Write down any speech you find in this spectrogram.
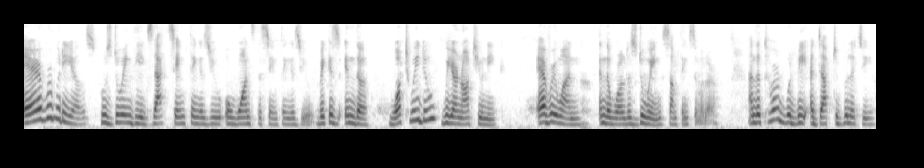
everybody else who's doing the exact same thing as you or wants the same thing as you? Because in the what we do, we are not unique. Everyone in the world is doing something similar. And the third would be adaptability.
